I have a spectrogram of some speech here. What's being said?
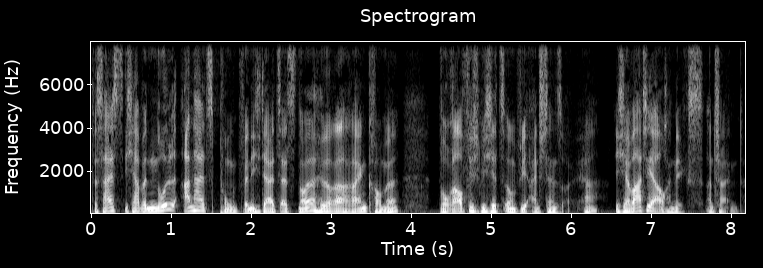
das heißt, ich habe null Anhaltspunkt, wenn ich da jetzt als neuer Hörer reinkomme, worauf ich mich jetzt irgendwie einstellen soll, ja? Ich erwarte ja auch nichts anscheinend.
